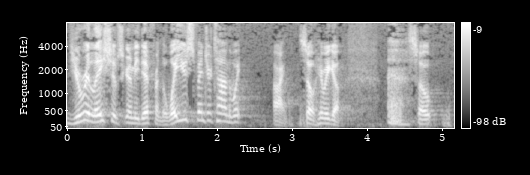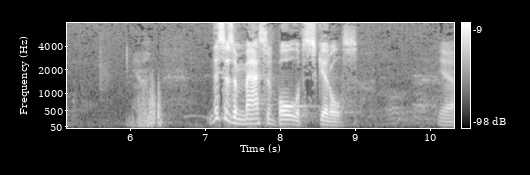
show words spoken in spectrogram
Your relationships are going to be different. The way you spend your time, the way. All right, so here we go. so, this is a massive bowl of Skittles. Yeah.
